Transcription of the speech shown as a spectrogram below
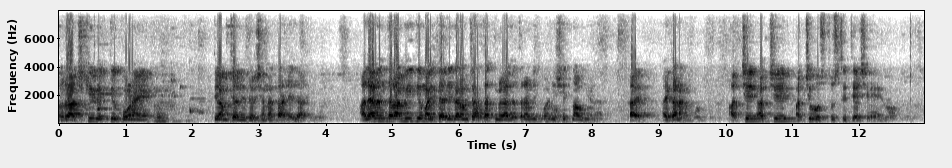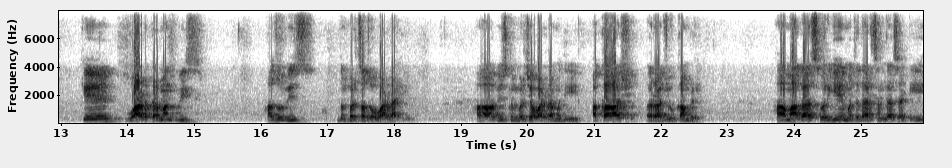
राजकीय व्यक्ती कोण आहे ते आमच्या निदर्शनात आलेलं आहे. आल्यानंतर आम्ही ते माहिती अधिकार आमच्या हातात मिळालं तर आम्ही तुम्हाला निश्चित नाव घेणार. काय? ऐका ना. आजची आजची आजची वस्तुस्थिती अशी आहे की वार्ड क्रमांक वीस हा जो वीस नंबरचा जो वार्ड आहे हा वीस नंबरच्या वार्डामध्ये आकाश राजू कांबळे हा मागासवर्गीय मतदारसंघासाठी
